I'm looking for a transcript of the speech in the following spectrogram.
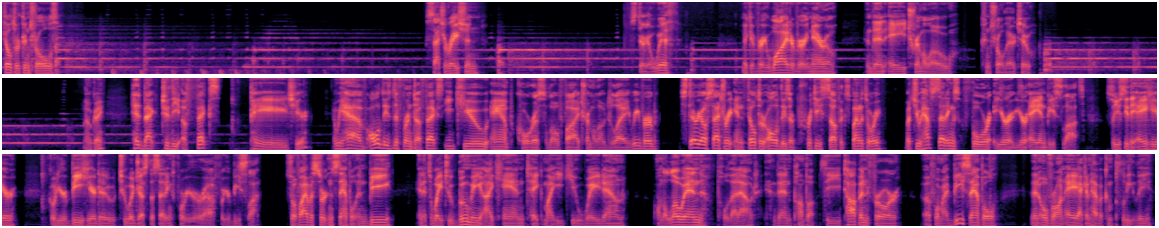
Filter controls. Saturation. Stereo width. Make it very wide or very narrow. And then a tremolo control there too. Okay, head back to the effects page here. And we have all of these different effects, EQ, amp, chorus, lo-fi, tremolo, delay, reverb, stereo, saturate, and filter. All of these are pretty self-explanatory, but you have settings for your, your A and B slots. So you see the A here, go to your B here to, to adjust the settings for your, uh, for your B slot. So if I have a certain sample in B and it's way too boomy, I can take my EQ way down on the low end, pull that out, and then pump up the top end for uh, for my B sample, then over on A, I can have a completely,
